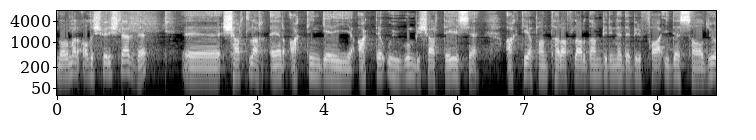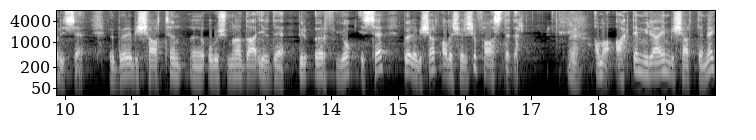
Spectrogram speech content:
Normal alışverişlerde e, şartlar eğer aktin gereği akte uygun bir şart değilse, akdi yapan taraflardan birine de bir faide sağlıyor ise ve böyle bir şartın e, oluşumuna dair de bir örf yok ise böyle bir şart alışverişi fasıl eder. Evet. Ama akde mülayim bir şart demek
